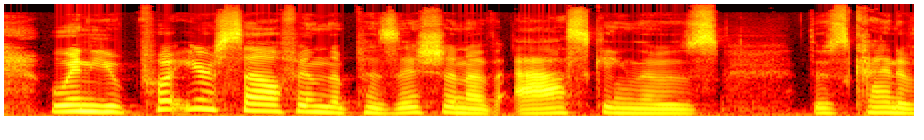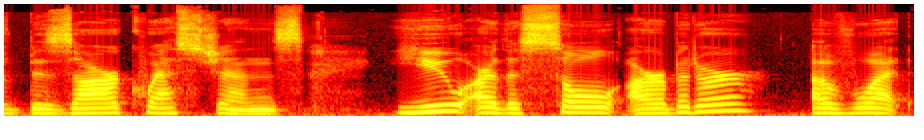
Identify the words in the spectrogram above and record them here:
when you put yourself in the position of asking those those kind of bizarre questions, you are the sole arbiter of what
